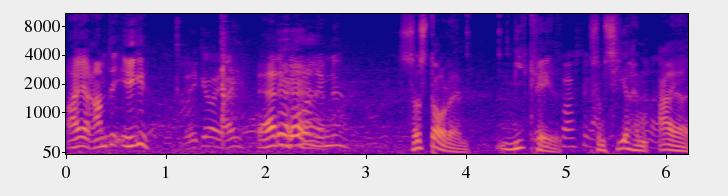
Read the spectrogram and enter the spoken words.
Nej, jeg ramte ikke. Det gør jeg. Ja, det gjorde der nemlig. Så står der Michael, som siger, at han ejer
